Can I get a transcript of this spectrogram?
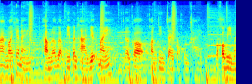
มากน้อยแค่ไหนทำแล้วแบบมีปัญหาเยอะไหม แล้วก็ความจริงใจต่อคนไข้ว่าเขามีไหม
